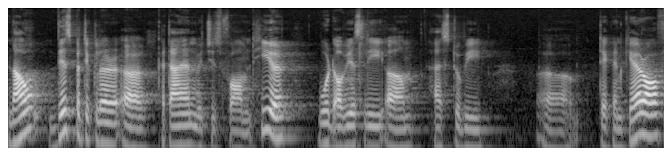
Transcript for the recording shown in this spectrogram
Now this particular uh, cation which is formed here would obviously um, has to be uh, taken care of.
